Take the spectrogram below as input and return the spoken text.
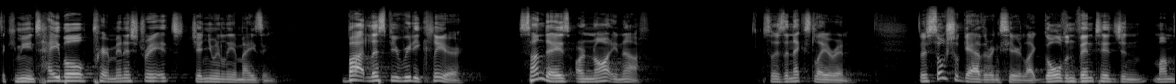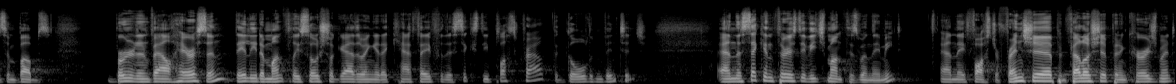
the communion table, prayer ministry, it's genuinely amazing. But let's be really clear Sundays are not enough. So there's the next layer in. There's social gatherings here like Golden Vintage and Mums and Bubs. Bernard and Val Harrison, they lead a monthly social gathering at a cafe for the 60 plus crowd, the Golden Vintage. And the second Thursday of each month is when they meet. And they foster friendship and fellowship and encouragement.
